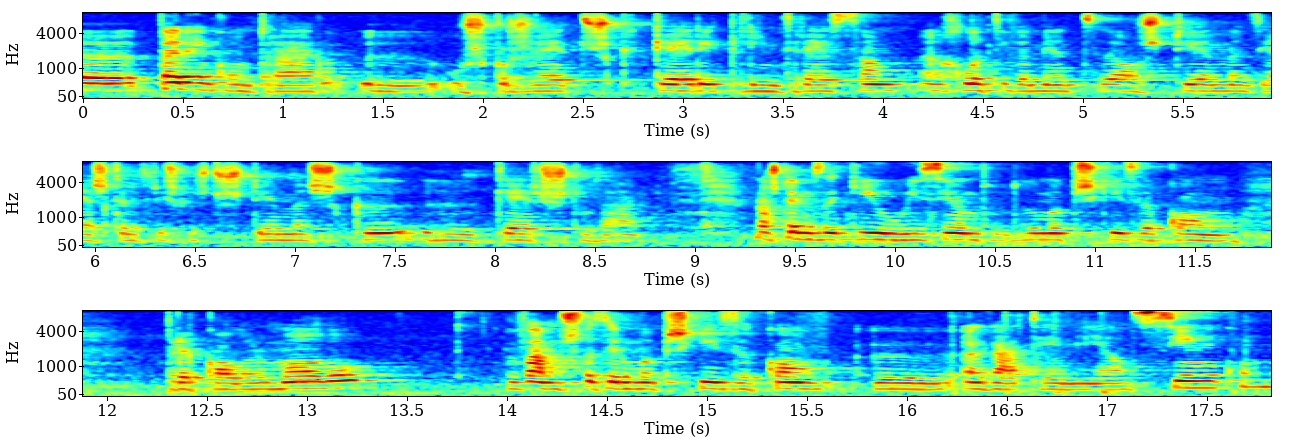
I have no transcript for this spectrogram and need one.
uh, para encontrar uh, os projetos que quer e que lhe interessam uh, relativamente aos temas e às características dos temas que quer estudar. Nós temos aqui o exemplo de uma pesquisa com, para Color Model, vamos fazer uma pesquisa com HTML5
